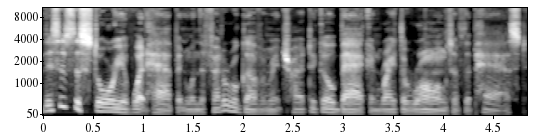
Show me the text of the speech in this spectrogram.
This is the story of what happened when the federal government tried to go back and right the wrongs of the past,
